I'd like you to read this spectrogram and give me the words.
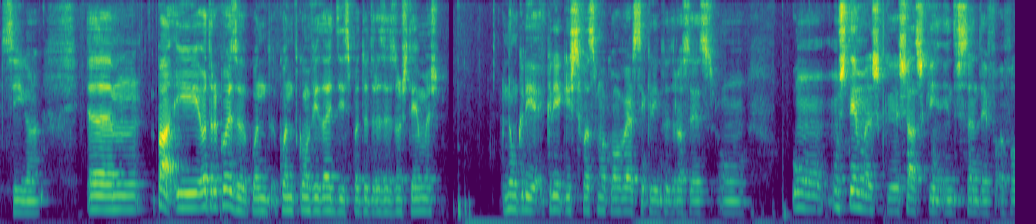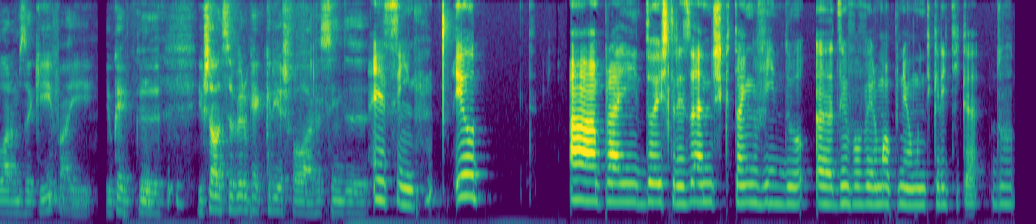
Sigam-na. Hum, pá, e outra coisa, quando, quando te convidei, disse para tu trazeres uns temas, não queria, queria que isto fosse uma conversa e queria que tu trouxesses um, um- uns temas que achasses que é interessante fa- falarmos aqui pá, e, e o que é que e gostava de saber o que é que querias falar assim de É assim, eu há para aí dois, três anos que tenho vindo a desenvolver uma opinião muito crítica do,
